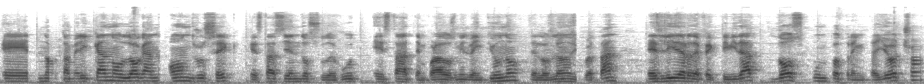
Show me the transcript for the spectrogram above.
el norteamericano Logan Ondrusek, que está haciendo su debut esta temporada 2021 de los Leones de Yucatán, es líder de efectividad, 2.38.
